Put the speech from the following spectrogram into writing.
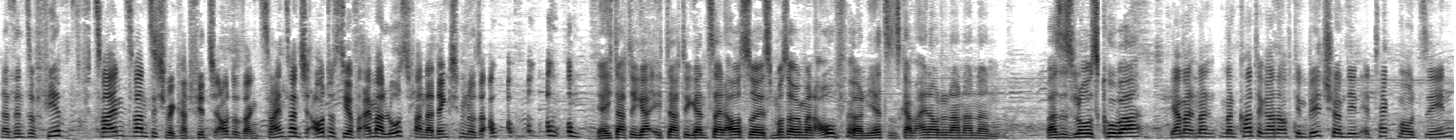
Da sind so vier, 22, ich will gerade 40 Autos sagen, 22 Autos, die auf einmal losfahren. Da denke ich mir nur so, au, au, au, au, au. ja ich, dachte, ich dachte die ganze Zeit auch so, es muss doch irgendwann aufhören jetzt. Es kam ein Auto nach dem anderen. Was ist los, Kuba? Ja, man, man, man konnte gerade auf dem Bildschirm den Attack-Mode sehen.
